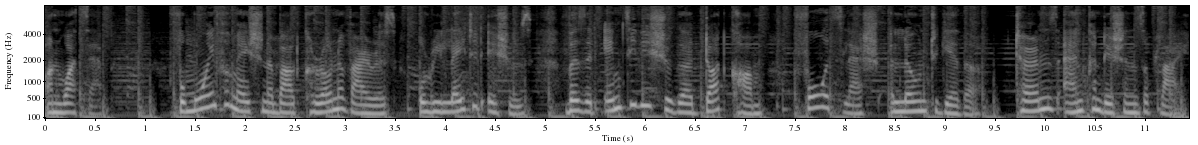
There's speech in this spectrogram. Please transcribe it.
on WhatsApp. For more information about coronavirus or related issues, visit mtvshuga.com forward slash alone together. Terms and conditions apply.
